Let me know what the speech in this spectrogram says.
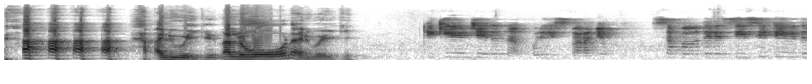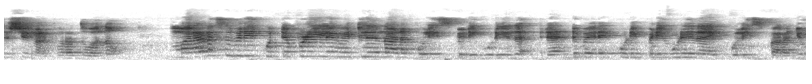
അനുഭവിക്കും നല്ലോണം അനുഭവിക്കും. ിക്കുകയും ചെയ്തെന്ന് പോലീസ് പറഞ്ഞു. സംഭവത്തിലെ സി സി ടി വി ദൃശ്യങ്ങൾ പുറത്തുവന്നു മരണസമിതി കുറ്റപ്പുഴയിലെ വീട്ടിൽ നിന്നാണ് പോലീസ് പിടികൂടിയത്. രണ്ടുപേരെ കൂടി പിടികൂടിയതായി പോലീസ് പറഞ്ഞു.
